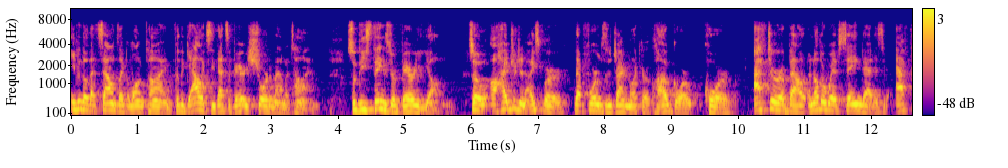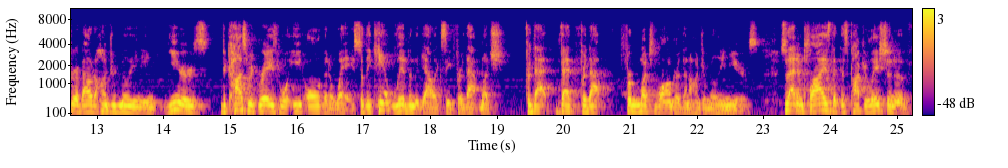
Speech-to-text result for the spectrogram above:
even though that sounds like a long time, for the galaxy, that's a very short amount of time. So these things are very young. So a hydrogen iceberg that forms in a giant molecular cloud core, after about another way of saying that is after about 100 million years, the cosmic rays will eat all of it away. So they can't live in the galaxy for that much, for that that for that for much longer than 100 million years. So that implies that this population of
